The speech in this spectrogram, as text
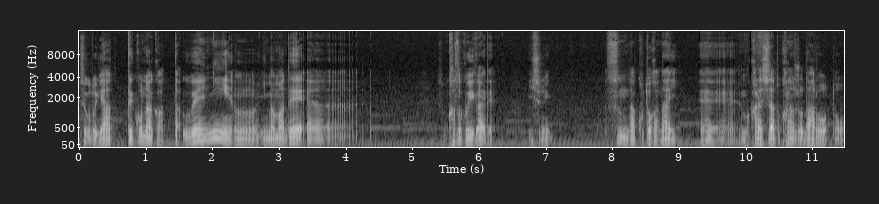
そういうことをやってこなかった上に、うん、今まで、えー、その家族以外で一緒に住んだことがない、えーまあ、彼氏だと彼女だろうと、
